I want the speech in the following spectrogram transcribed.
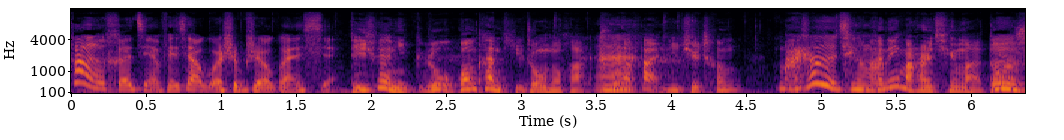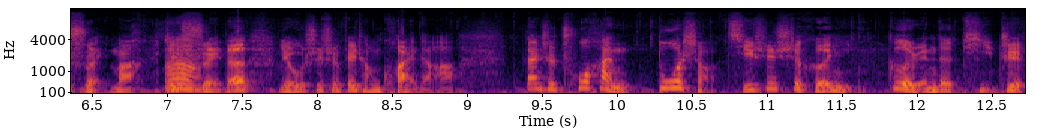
汗和减肥效果是不是有关系？的确，你如果光看体重的话，出了汗你去称，马上就轻了肯。定马上轻了，都是水嘛，嗯这水的流失是非常快的啊。但是出汗多少其实是和你个人的体质、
